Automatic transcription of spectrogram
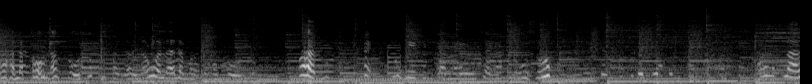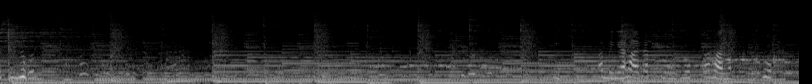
Hanap ako ng tusok, ang tagal na, wala namang tumutusok. Paano? Magbibinta ngayon siya ng tusok. Ano klase yun? Tusok, hanap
